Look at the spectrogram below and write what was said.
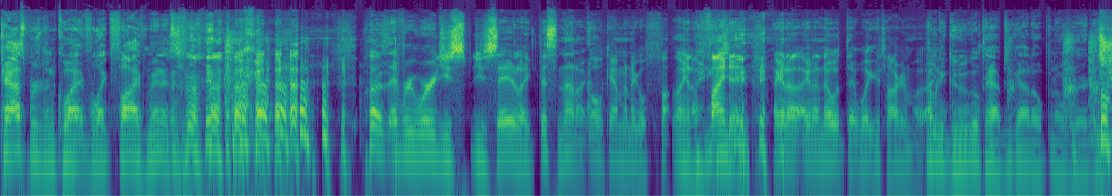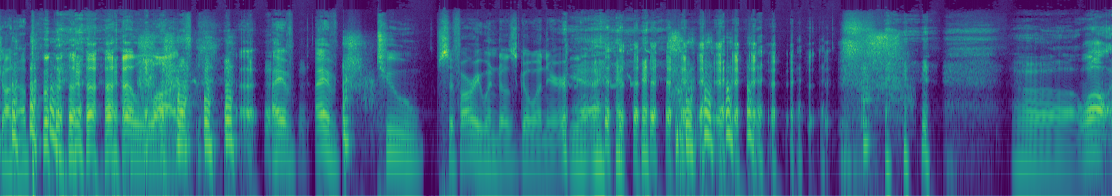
Kasper's been quiet for like five minutes. Every word you you say like this and that, I'm like, okay, I'm gonna go. Fi- I'm gonna find it. I gotta I gotta know what that what you're talking about. How I- many Google tabs you got open over there? Just shut up. a lot. Uh, I have I have two Safari windows going here. Yeah. Uh, well,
